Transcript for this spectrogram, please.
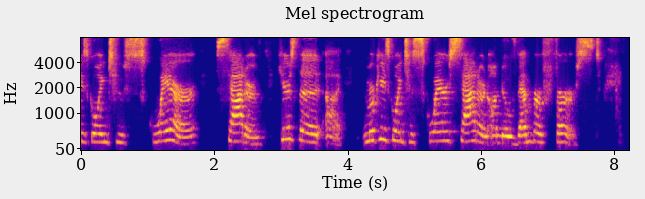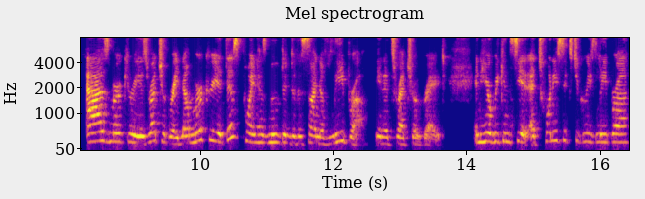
is going to square Saturn. Here's the uh, Mercury is going to square Saturn on November 1st as Mercury is retrograde. Now, Mercury at this point has moved into the sign of Libra in its retrograde. And here we can see it at 26 degrees Libra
